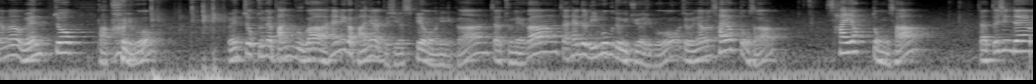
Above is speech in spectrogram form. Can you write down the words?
그러면 왼쪽 반구이고 왼쪽 두뇌 반구가 해미가 반이라는 뜻이에요. 스피어가 원이니까. 자, 두뇌가 자 헤드 리무브도 여기 주어지고. 자, 왜냐면 사역 동사, 사역 동사. 자, 뜻인데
